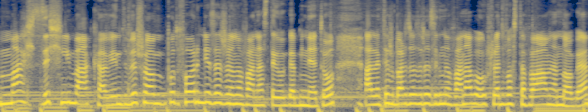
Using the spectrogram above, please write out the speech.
maść ze ślimaka, więc wyszłam potwornie zażenowana z tego gabinetu, ale też bardzo zrezygnowana, bo już ledwo stawałam na nogę.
